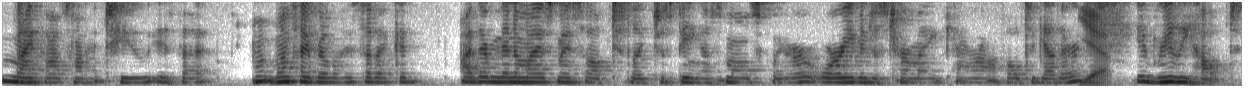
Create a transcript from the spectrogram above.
my thoughts on it too. Is that once I realized that I could either minimize myself to like just being a small square, or even just turn my camera off altogether, Yeah. it really helped.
